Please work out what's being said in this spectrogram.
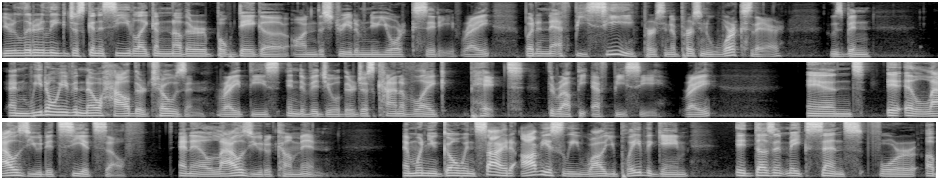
You're literally just going to see like another bodega on the street of New York City, right? But an FBC person, a person who works there, who's been and we don't even know how they're chosen, right? These individual, they're just kind of like picked throughout the FBC, right? And it allows you to see itself and it allows you to come in. And when you go inside, obviously, while you play the game, it doesn't make sense for a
